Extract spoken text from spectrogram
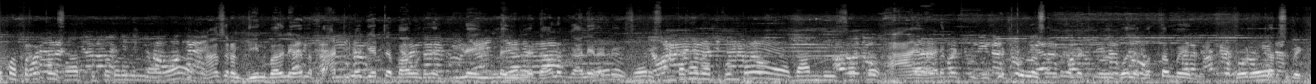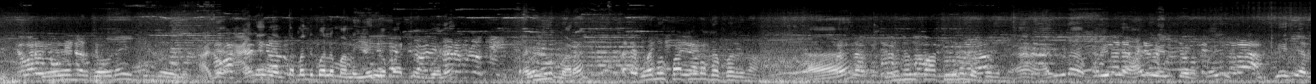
కొత్త కొత్త సార్ పుట్టగొడుగులాగా దీని బదులు ఏదైనా పార్టీలో చేస్తే బాగుంటుంది. ఇప్పుడే ఇలా ఇలా డెవలప్ కాలేరండి వేరే సార్ సొంతంగా పెట్టుకుంటే దాన్ని ఆడ పెట్టుకుని పెట్టుకున్న సొంతంగా పెట్టుకుని పోలే మొత్తం పోయింది. ఖర్చు పెట్టి. అదే ఆయన ఎంతమంది పోలే మన ఏనుగ పార్టీ పోలే. కుమారా? ఏనుగు పార్టీ కూడా దెబ్బతిన ఆ? ఏనుగు పార్టీ కూడా దెబ్బతిన ఆ, అది కూడా పోయింది ఆడు వెళ్ళిపోయింది పోయి. కేసీఆర్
